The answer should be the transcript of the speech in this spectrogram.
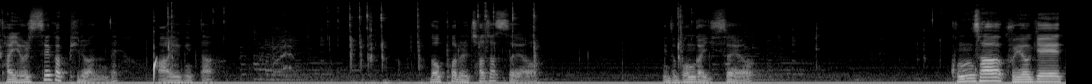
다 열쇠가 필요한데? 아 여기 있다 너퍼를 찾았어요 여기도 뭔가 있어요 공사 구역의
